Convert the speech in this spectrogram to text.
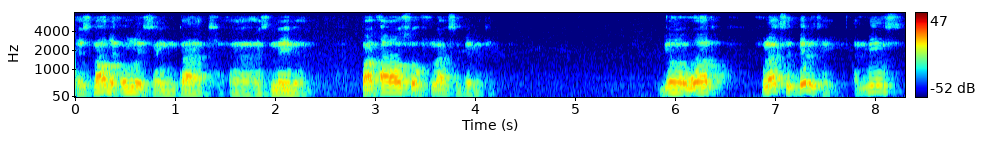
it's not the only thing that uh, is needed, but also flexibility. You know what? Flexibility. It means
